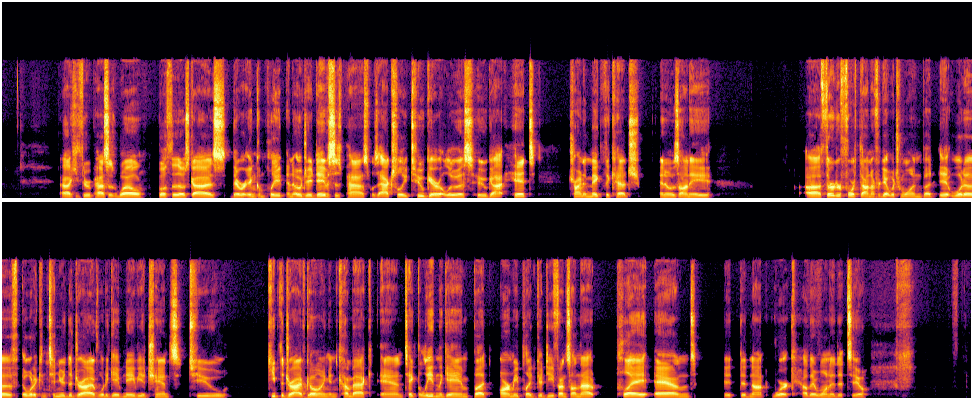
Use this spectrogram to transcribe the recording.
Uh, he threw a pass as well both of those guys. They were incomplete and oj davis's pass was actually to garrett lewis who got hit trying to make the catch and it was on a uh, third or fourth down. I forget which one but it would have it would have continued the drive would have gave navy a chance to keep the drive going and come back and take the lead in the game but army played good defense on that play and it did not work how they wanted it to.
